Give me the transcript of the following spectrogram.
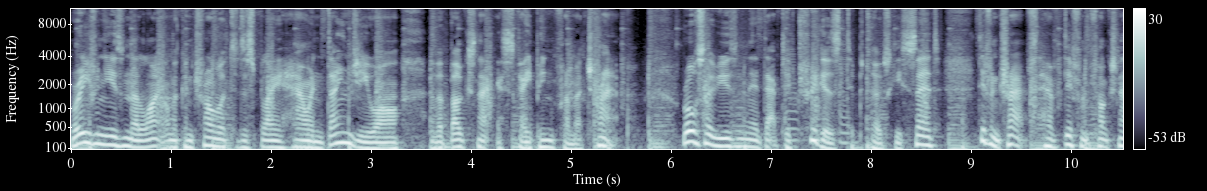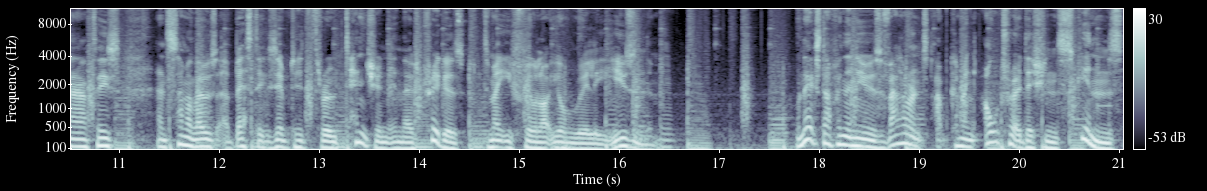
We're even using the light on the controller to display how in danger you are of a Bugsnax escaping from a trap. We're also using the adaptive triggers, Tibitoski said. Different traps have different functionalities, and some of those are best exhibited through tension in those triggers to make you feel like you're really using them. Well, next up in the news, Valorant's upcoming Ultra Edition skins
